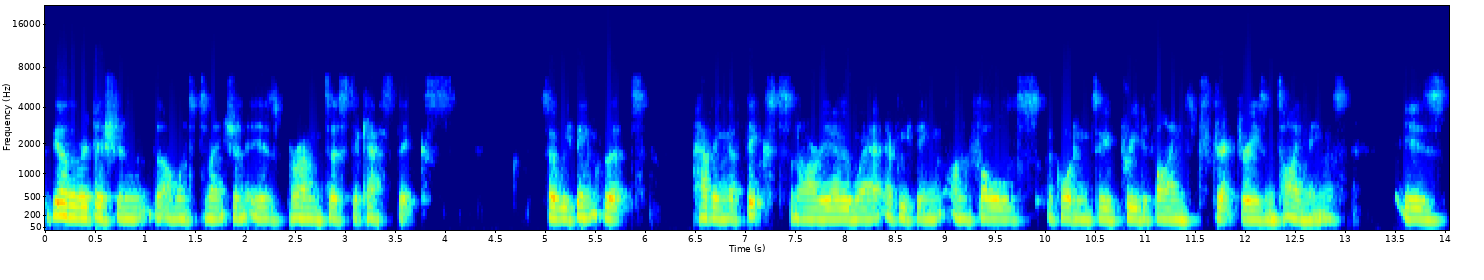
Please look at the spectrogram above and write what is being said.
the other addition that I wanted to mention is parameter stochastics. So we think that having a fixed scenario where everything unfolds according to predefined trajectories and timings is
